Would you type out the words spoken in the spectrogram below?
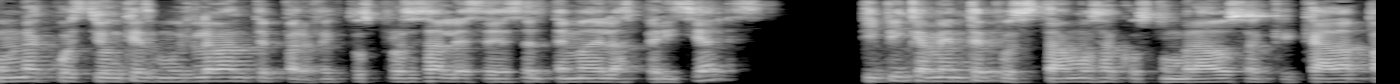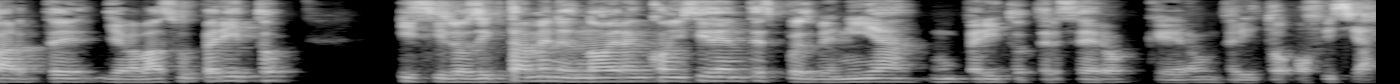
una cuestión que es muy relevante para efectos procesales es el tema de las periciales. Típicamente, pues estábamos acostumbrados a que cada parte llevaba su perito y si los dictámenes no eran coincidentes, pues venía un perito tercero que era un perito oficial.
